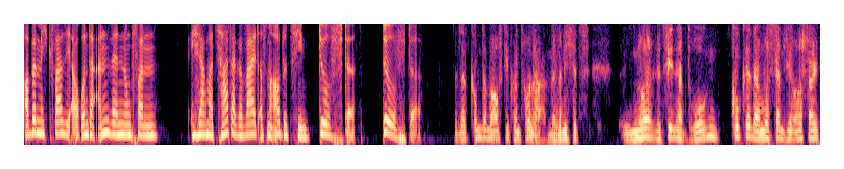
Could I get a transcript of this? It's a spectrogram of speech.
ob er mich quasi auch unter Anwendung von, ich sag mal, zarter Gewalt aus dem Auto ziehen dürfte. Dürfte. Das kommt aber auf die Kontrolle an. ne? Wenn ich jetzt nur gezielt nach Drogen gucke, dann muss er natürlich aussteigen.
